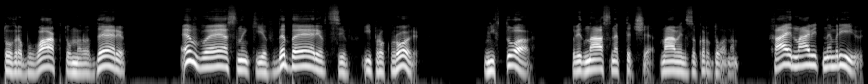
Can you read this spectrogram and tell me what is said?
хто грабував, хто мародерів, МВСників, ДБРівців і прокурорів. Ніхто від нас не втече, навіть за кордоном. Хай навіть не мріють.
